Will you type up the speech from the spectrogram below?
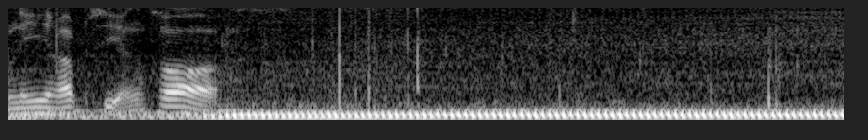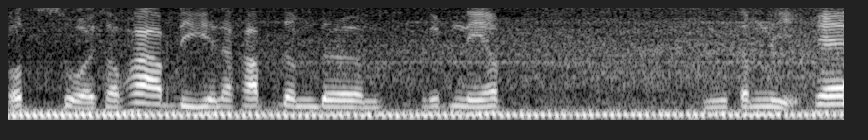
ณนี้ครับเสียงท่อ รถสวยสภาพดีนะครับ เดิมๆเนียบๆมีตำหนิแค่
